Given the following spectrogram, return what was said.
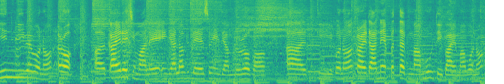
ရင်းနှီးပဲပေါ့နော်အဲ့တော့အာကားရတဲ့ချိန်မှာလဲအင်ဂျယ်လောက်လဲဆိုရင်ကြာမလို့တော့ပါဘူးအာဒီပေါ့နော် character နဲ့ပတ်သက်ပြီးမှမှုတွေပိုင်းမှာပေါ့နော်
